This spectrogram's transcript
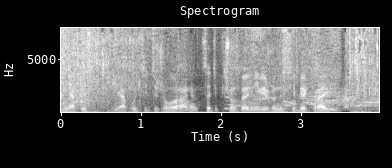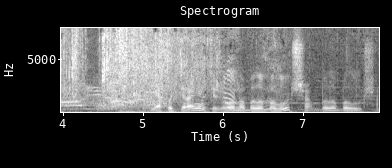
У меня пусть, я пусть и тяжело ранен. Кстати, почему-то я не вижу на себе крови. Я хоть и ранен тяжело, но было бы лучше, было бы лучше.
